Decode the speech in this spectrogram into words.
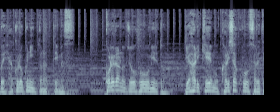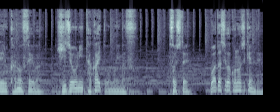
べ106人となっています。これらの情報を見ると、やはり刑も仮釈放されている可能性は非常に高いと思います。そして、私がこの事件で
